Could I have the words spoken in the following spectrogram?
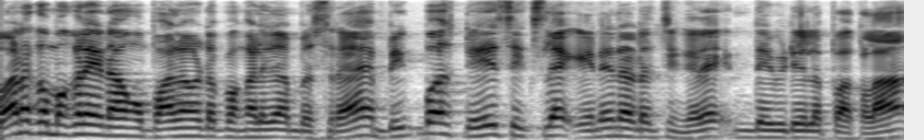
வணக்க மக்களே நான் உங்கள் பாலவட்ட பங்காளி தான் பேசுகிறேன் பிக் பாஸ் டே சிக்ஸில் என்ன நடந்துச்சுங்கிற இந்த வீடியோவில் பார்க்கலாம்.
